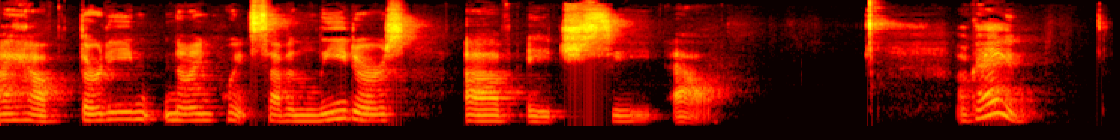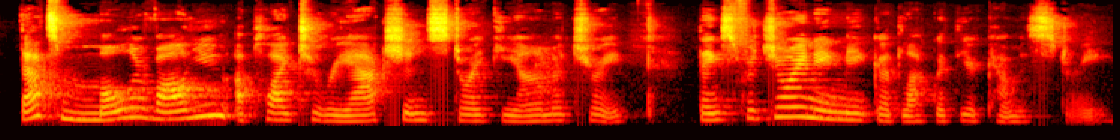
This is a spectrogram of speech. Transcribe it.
I have 39.7 liters of HCl. Okay, that's molar volume applied to reaction stoichiometry. Thanks for joining me. Good luck with your chemistry.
